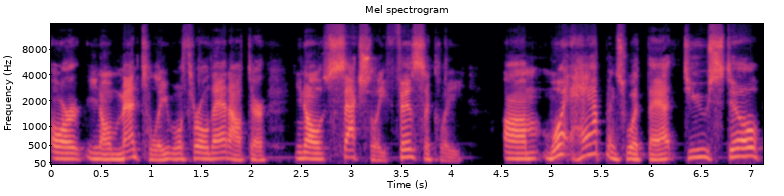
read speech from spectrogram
or you know, mentally? We'll throw that out there. You know, sexually, physically. Um, what happens with that? Do you still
